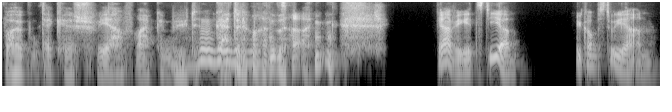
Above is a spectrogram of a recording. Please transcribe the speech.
Wolkendecke schwer auf meinem Gemüt, könnte man sagen. Ja, wie geht's dir? Wie kommst du hier an?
